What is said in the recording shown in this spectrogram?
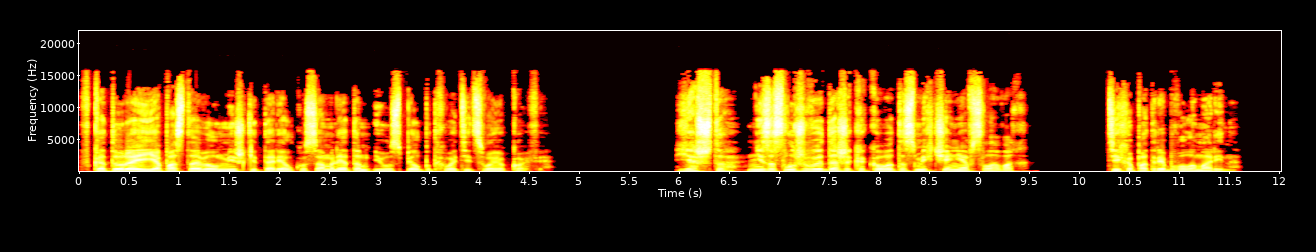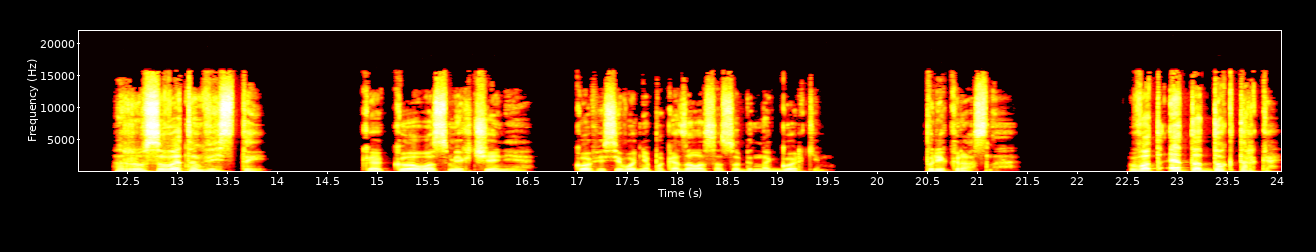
в которое я поставил Мишке тарелку с омлетом и успел подхватить свое кофе. «Я что, не заслуживаю даже какого-то смягчения в словах?» — тихо потребовала Марина. «Рус, в этом весь ты!» «Какого смягчения?» Кофе сегодня показалось особенно горьким. Прекрасно. «Вот это докторка!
